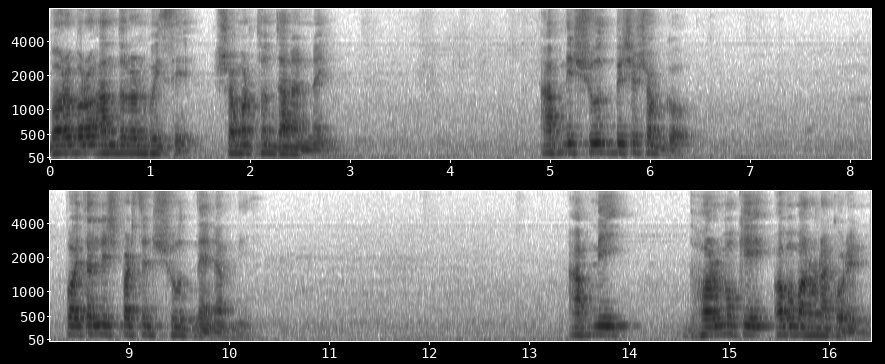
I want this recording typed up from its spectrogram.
বড় বড় আন্দোলন হইছে, সমর্থন জানান নাই। আপনি সুদ বিশেষজ্ঞ। পঁয়তাল্লিশ পার্সেন্ট সুদ নেন আপনি। আপনি ধর্মকে অবমাননা করেন।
